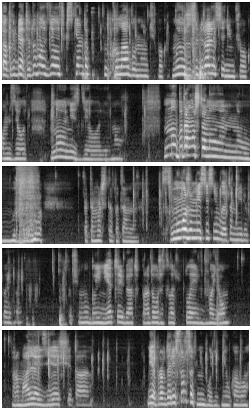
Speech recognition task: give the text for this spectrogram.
Так, ребят, я думаю сделать с кем-то коллабу, ну, типа, мы уже собирались с одним чуваком сделать, но не сделали, ну. Ну, потому что, ну, ну, потому что, потому. Мы можем вместе с ним в этом мире поиграть. Почему бы и нет, ребят, продолжить летсплей вдвоем. Нормальная идея, считаю. Не, правда, ресурсов не будет ни у кого.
